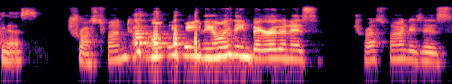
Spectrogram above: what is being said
Penis. trust fund. The only thing, the only thing bigger than his trust fund is his,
